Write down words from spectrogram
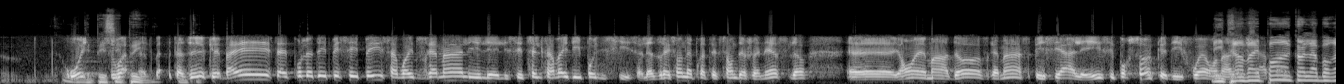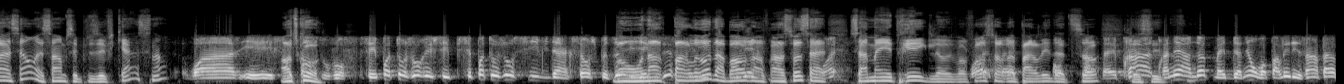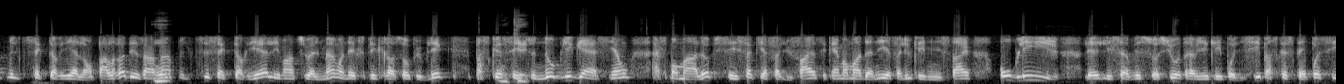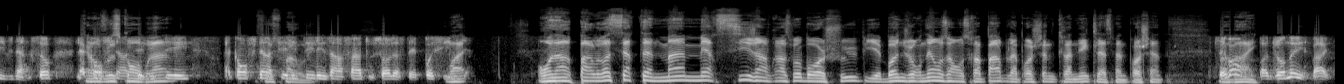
au Oui, ben, c'est-à-dire que ben, pour le DPCP, ça va être vraiment les, les- c'est le travail des policiers. Ça. La direction de la protection de la jeunesse, là, euh, ils ont un mandat vraiment spécial. Et c'est pour ça que des fois, on Mais ils en travaillent pas en collaboration, il semble que c'est plus efficace, non? Ouais, et En c'est tout pas cas. toujours- c'est pas toujours, c'est pas toujours si évident que ça. Je peux dire. Bon, on en reparlera d'abord, Jean-François. Ça, Ouais. ça m'intrigue. là. Il va falloir Ouais, se ben, reparler de on- ça. ben, prends- prenez en note, maître dernier, on va parler des ententes multisectorielles. On parlera des ententes Oh. multisectorielles éventuellement. On expliquera ça au public parce que c'est une obligation à ce moment-là. Puis c'est ça qu'il a fallu faire. C'est qu'à un moment donné, il a fallu que les ministères obligent le- les services sociaux à travailler avec les policiers parce que c'était pas si évident que ça. La Quand confidentialité, la confidentialité, les enfants, tout ça, là, c'était pas si Ouais. évident. On en reparlera certainement. Merci Jean-François Brochu. Puis bonne journée. On, on se reparle pour la prochaine chronique la semaine prochaine. C'est bon. Bonne journée. Bye.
